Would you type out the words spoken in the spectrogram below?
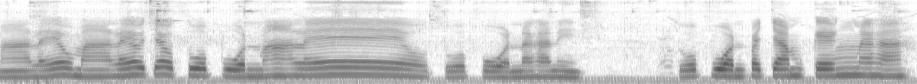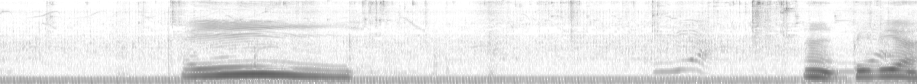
มาแล้วมาแล้วเจ้าตัวป่วนมาแล้ว ตัวป่วนนะคะนี่ ตัวป่วนประจำแก๊งนะคะ นี่อืมพี่เบียร์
